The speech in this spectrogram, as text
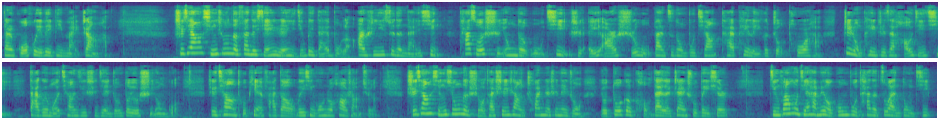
但是国会未必买账哈。持枪行凶的犯罪嫌疑人已经被逮捕了，二十一岁的男性。他所使用的武器是 AR 十五半自动步枪，他还配了一个肘托哈。这种配置在好几起大规模枪击事件中都有使用过。这个枪的图片发到微信公众号上去了。持枪行凶的时候，他身上穿着是那种有多个口袋的战术背心儿。警方目前还没有公布他的作案动机。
